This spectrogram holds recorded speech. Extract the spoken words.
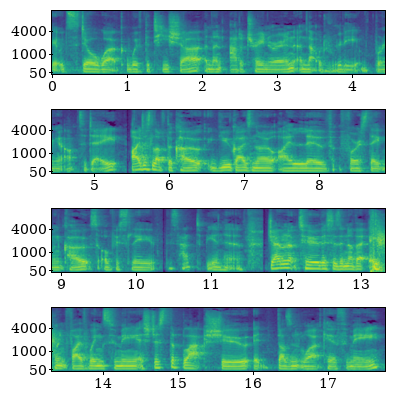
it would still work with the t-shirt and then add a trainer in and that would really bring it up to date. I just love the coat. You guys know I live for a statement coat, so obviously this had to be in here. Jaehyun Look 2, this is another 8.5 wings for me. It's just the black shoe. It doesn't work here for me.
